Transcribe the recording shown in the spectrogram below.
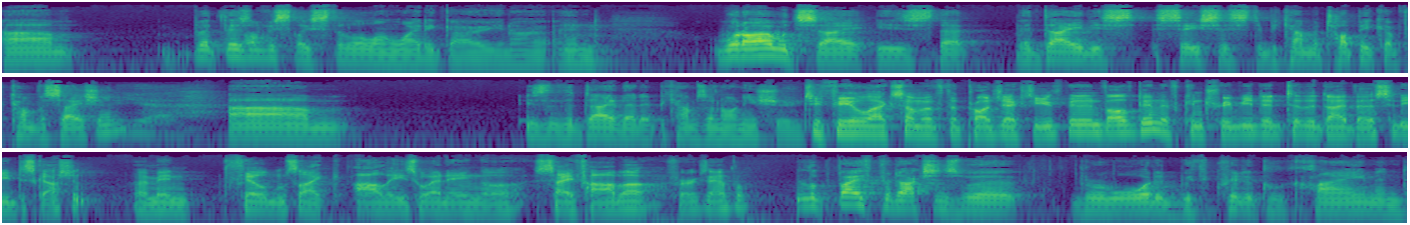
Um, but there's obviously still a long way to go, you know. And what I would say is that the day this ceases to become a topic of conversation um, is the day that it becomes a non-issue. Do you feel like some of the projects you've been involved in have contributed to the diversity discussion? I mean, films like Ali's Wedding or Safe Harbour, for example. Look, both productions were rewarded with critical acclaim and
